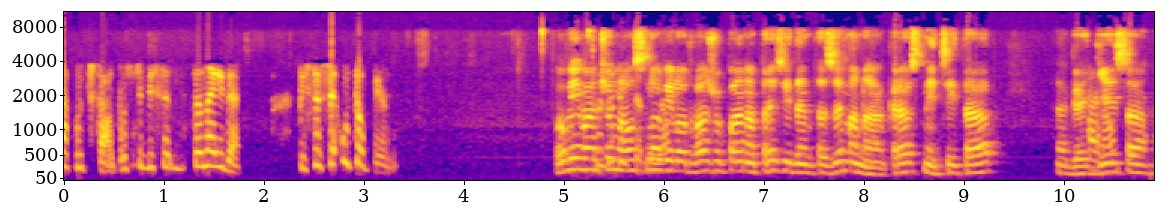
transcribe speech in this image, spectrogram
zakučkal. Prostě by se, to nejde. Byste se utopili. Poviem vám, čo ma oslovil od vášho pána prezidenta Zemana. Krásny citát, kde sa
